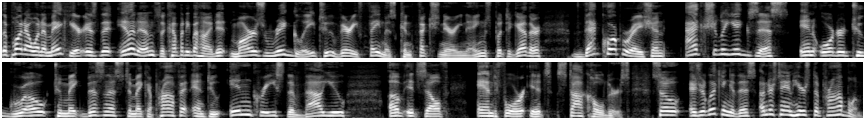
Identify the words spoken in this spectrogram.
The point I want to make here is that M&M's, the company behind it, Mars Wrigley, two very famous confectionery names put together, that corporation actually exists in order to grow, to make business, to make a profit, and to increase the value of itself and for its stockholders. So as you're looking at this, understand here's the problem.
